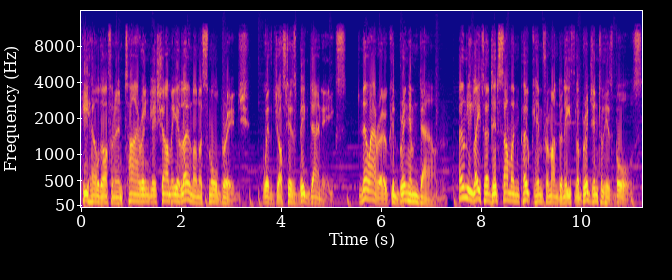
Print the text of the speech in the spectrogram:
He held off an entire English army alone on a small bridge, with just his big Daniegs. No arrow could bring him down. Only later did someone poke him from underneath the bridge into his balls.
